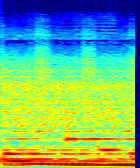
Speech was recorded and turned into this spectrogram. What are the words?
Música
